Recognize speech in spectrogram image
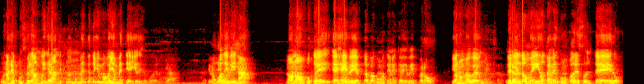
una responsabilidad muy grande, que en el momento que yo me vaya a meter, yo dije, bueno, ya. Yo no voy a adivinar. No, no, porque es heavy, es que uno tiene que vivir, pero yo no me veo en esa. Mira. Teniendo mi hijo, está bien como padre soltero,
